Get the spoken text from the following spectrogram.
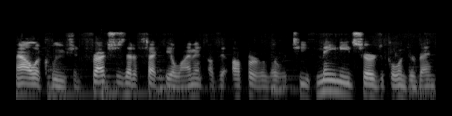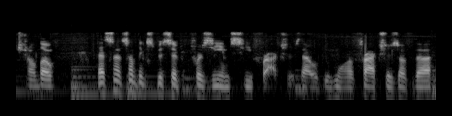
malocclusion. Fractures that affect the alignment of the upper or lower teeth may need surgical intervention, although that's not something specific for ZMC fractures. That would be more fractures of the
